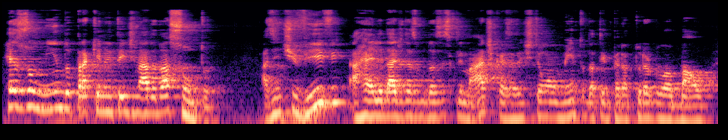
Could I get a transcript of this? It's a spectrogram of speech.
Resumindo, para quem não entende nada do assunto, a gente vive a realidade das mudanças climáticas, a gente tem um aumento da temperatura global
